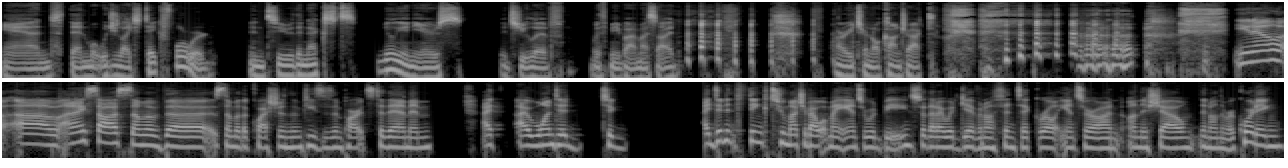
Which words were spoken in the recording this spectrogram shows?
And then what would you like to take forward into the next million years that you live with me by my side? Our eternal contract. you know, um, and I saw some of the some of the questions and pieces and parts to them, and I I wanted to. I didn't think too much about what my answer would be, so that I would give an authentic, real answer on on the show and on the recording.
